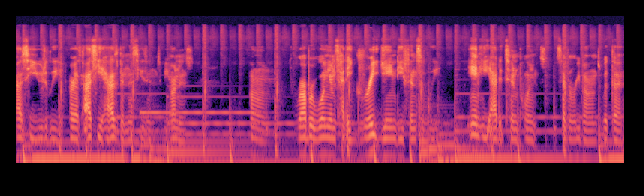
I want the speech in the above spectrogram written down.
as he usually, or as, as he has been this season, to be honest. Um, Robert Williams had a great game defensively and he added 10 points, 7 rebounds with that.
